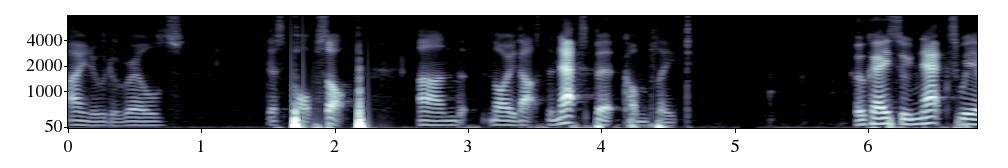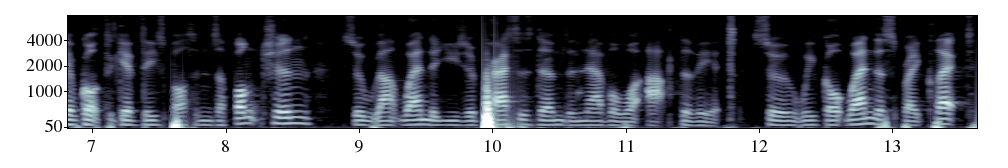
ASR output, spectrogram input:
I know the rules, this pops up. And now that's the next bit complete. Okay, so next we have got to give these buttons a function, so that when the user presses them, the level will activate. So we've got when the sprite clicked,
